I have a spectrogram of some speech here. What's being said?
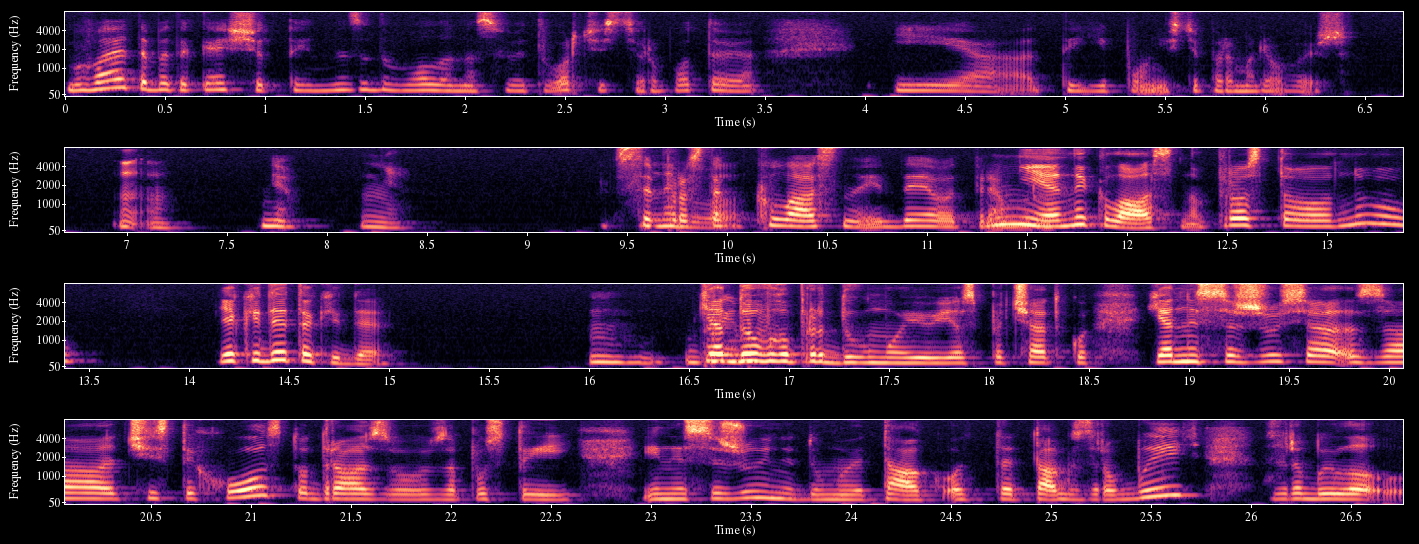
Буває у тебе таке, що ти не задоволена своєю творчістю, роботою, і ти її повністю перемальовуєш. Ні. Ні. Це Не просто було. класно йде, от прямо. Ні, не класно. Просто, ну, як іде, так іде. Угу. Я довго продумую. Я спочатку я не сажуся за чистий хост одразу за пустий, і не сижу і не думаю, так, от так зробить, зробила,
